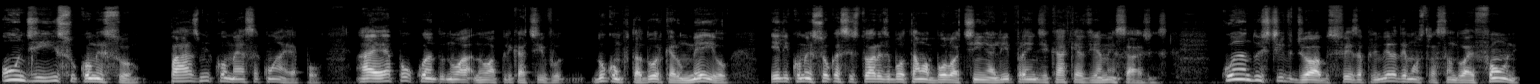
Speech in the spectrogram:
Onde isso começou? pasme, começa com a Apple. A Apple, quando no, no aplicativo do computador, que era o Mail, ele começou com essa história de botar uma bolotinha ali para indicar que havia mensagens. Quando Steve Jobs fez a primeira demonstração do iPhone,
